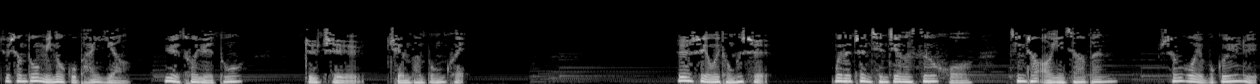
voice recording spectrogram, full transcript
就像多米诺骨牌一样，越错越多，直至全盘崩溃。认识有位同事，为了挣钱接了私活，经常熬夜加班，生活也不规律。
